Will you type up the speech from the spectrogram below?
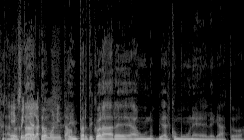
allo e quindi alla Stato comunità. e in particolare a un- al comune legato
